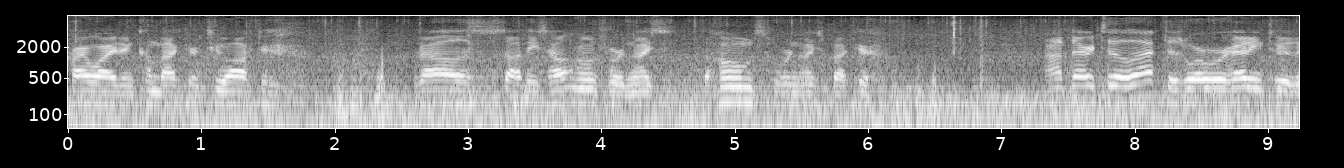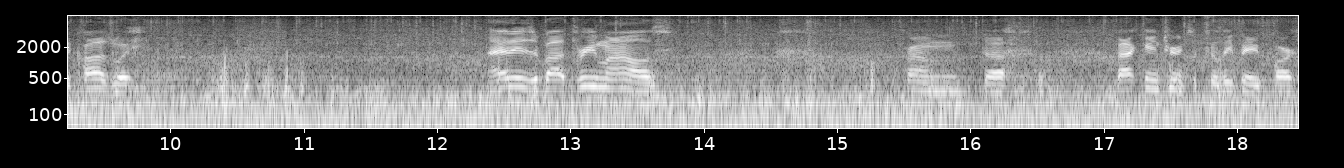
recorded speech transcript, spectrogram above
Probably why I didn't come back here too often. But always thought these homes were nice. The homes were nice back here. Out there to the left is where we're heading to, the causeway. That is about three miles from the back entrance of Philippe Park.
